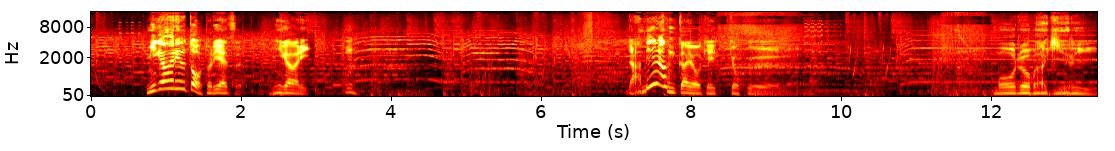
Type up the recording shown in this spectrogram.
身代わり打とうとりあえず。身代わり。うん。ダメなんかよ結局。モロバギリ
